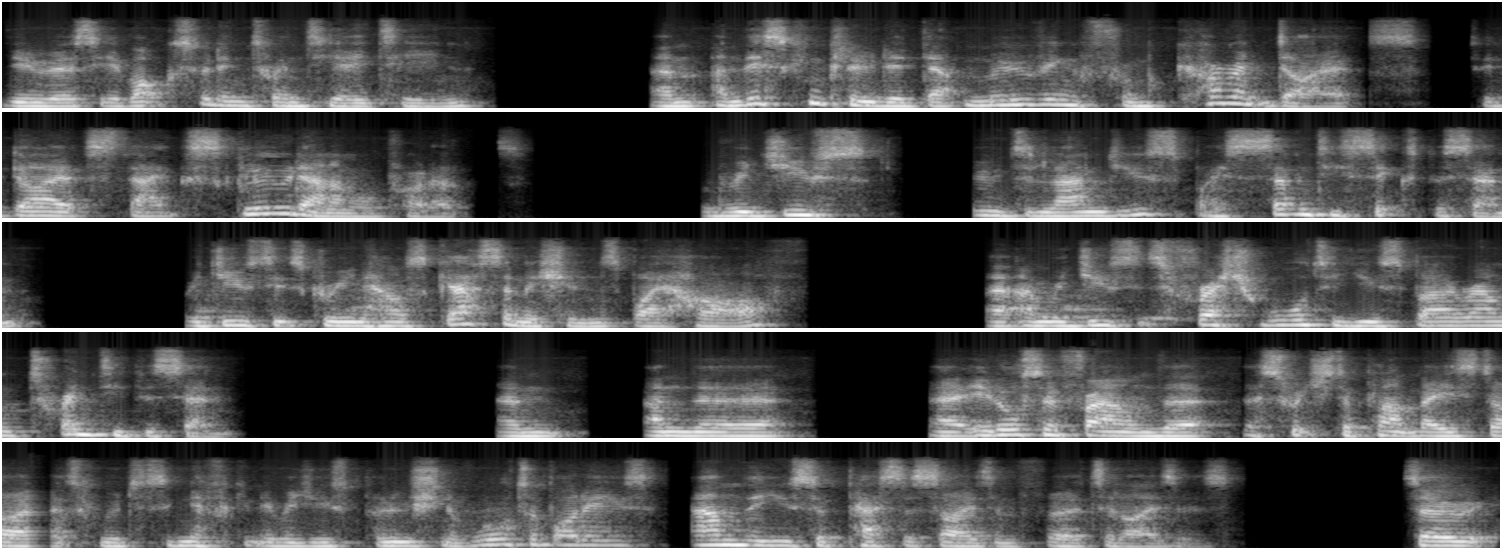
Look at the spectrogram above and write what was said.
the University of Oxford in 2018 um, and this concluded that moving from current diets to diets that exclude animal products would reduce food's land use by 76%, reduce its greenhouse gas emissions by half, uh, and reduce its fresh water use by around 20%. Um, and the, uh, it also found that a switch to plant based diets would significantly reduce pollution of water bodies and the use of pesticides and fertilizers. So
